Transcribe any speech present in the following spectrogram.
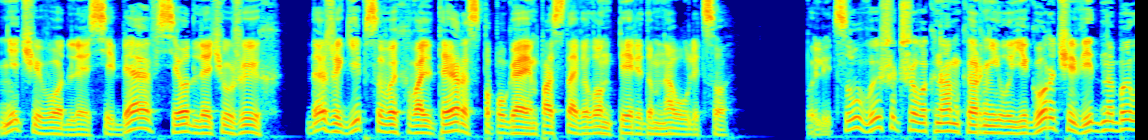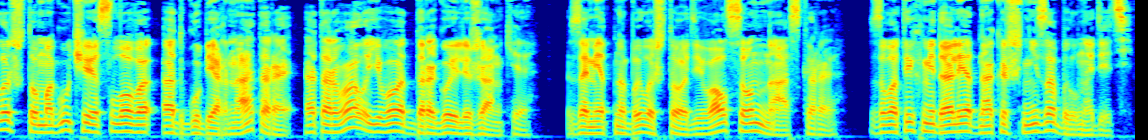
Ничего для себя, все для чужих. Даже гипсовых Вольтера с попугаем поставил он передом на улицу. По лицу вышедшего к нам Корнила Егорыча видно было, что могучее слово «от губернатора» оторвало его от дорогой лежанки. Заметно было, что одевался он наскоро. Золотых медалей, однако ж, не забыл надеть.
